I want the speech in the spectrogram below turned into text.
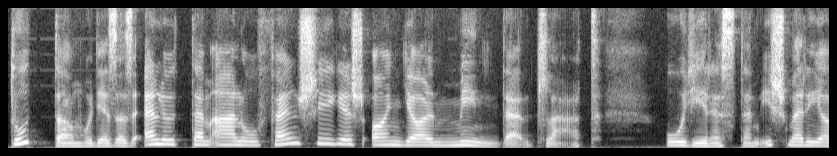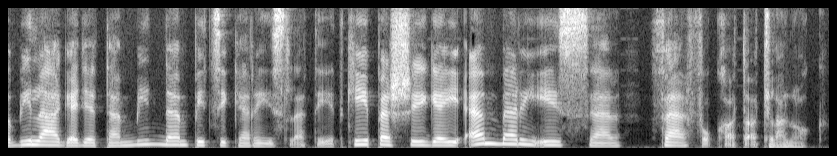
Tudtam, hogy ez az előttem álló fenséges angyal mindent lát. Úgy éreztem, ismeri a világegyetem minden picike részletét, képességei emberi észszel felfoghatatlanok.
